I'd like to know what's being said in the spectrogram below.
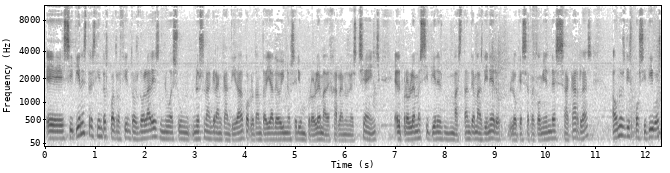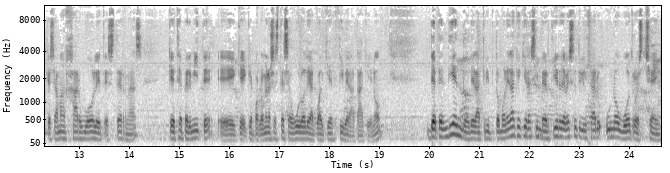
eh, si tienes 300, 400 dólares no es, un, no es una gran cantidad, por lo tanto a día de hoy no sería un problema dejarla en un exchange. El problema es si tienes bastante más dinero, lo que se recomienda es sacarlas a unos dispositivos que se llaman hard wallet externas que te permite eh, que, que por lo menos estés seguro de cualquier ciberataque, ¿no? Dependiendo de la criptomoneda que quieras invertir, debes utilizar uno u otro exchange.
